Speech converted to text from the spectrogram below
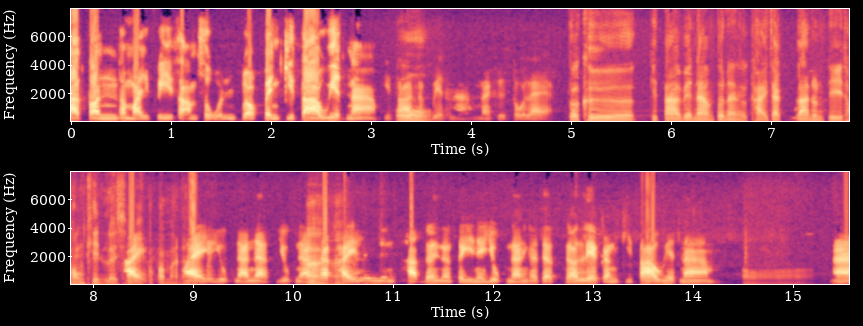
าษณ์ตอนสมัยปี 30บอกเป็นกีตาร์เวียดนามกีตาร์จากเวียดนามนั่นคือตัวแรก ก็คือกีตาร์เวียดนามตัวนั้นก็ขายจากร้านดนตรีท้องถิ่นเลยใช่ใช่ไหมครับประมาณนั้นใช่ยุคนั้นน่ะยุคนั้นอ่าถ้าใครเล่นดนขัดได้ดนตรีในยุคนั้นเขาจะแล้วเรียกกันกีตาร์เวียดนามอ๋ออ่า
